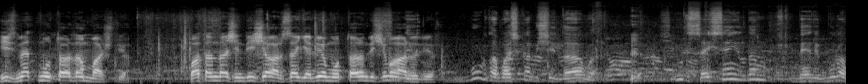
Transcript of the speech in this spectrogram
hizmet muhtardan başlıyor. Vatandaşın dişi ağrısa geliyor muhtarın dişi mi ağrıdı diyor. Burada başka bir şey daha var. Şimdi 80 yıldan beri bura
